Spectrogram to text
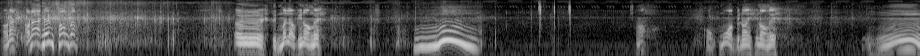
เอานะเอานะหนึ่งสองสามเออขึ้นมาแล้วพี่น้องเลยอืมเอากล่องมั่วไปหน่อยพี่น้องเลยอืม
